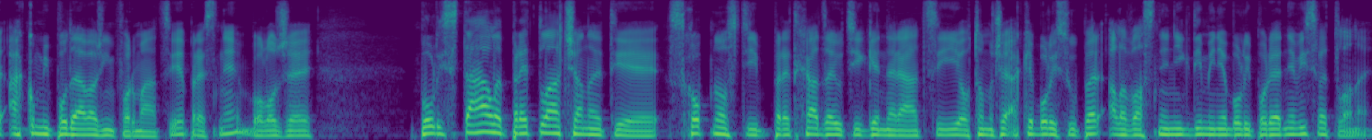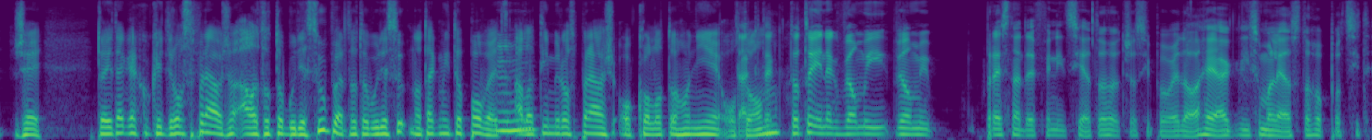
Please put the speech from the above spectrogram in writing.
že ako mi podávaš informácie, presne, bolo, že boli stále pretláčané tie schopnosti predchádzajúcich generácií o tom, že aké boli super, ale vlastne nikdy mi neboli poriadne vysvetlené. Že to je tak, ako keď rozprávaš, ale toto bude super, toto bude super, no tak mi to povedz, mm-hmm. ale ty mi rozprávaš okolo toho, nie o tak, tom. Tak, toto je inak veľmi, veľmi presná definícia toho, čo si povedal. Hej, ak som mal ja z toho pocit.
